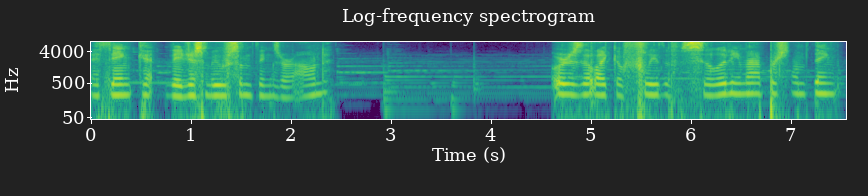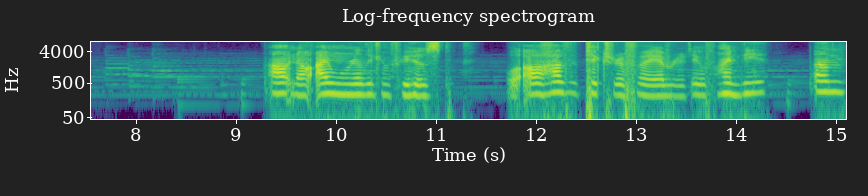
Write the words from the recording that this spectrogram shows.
I think they just move some things around? Or is it like a flee the facility map or something? I don't know. I'm really confused. Well, I'll have a picture if I ever do find the um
